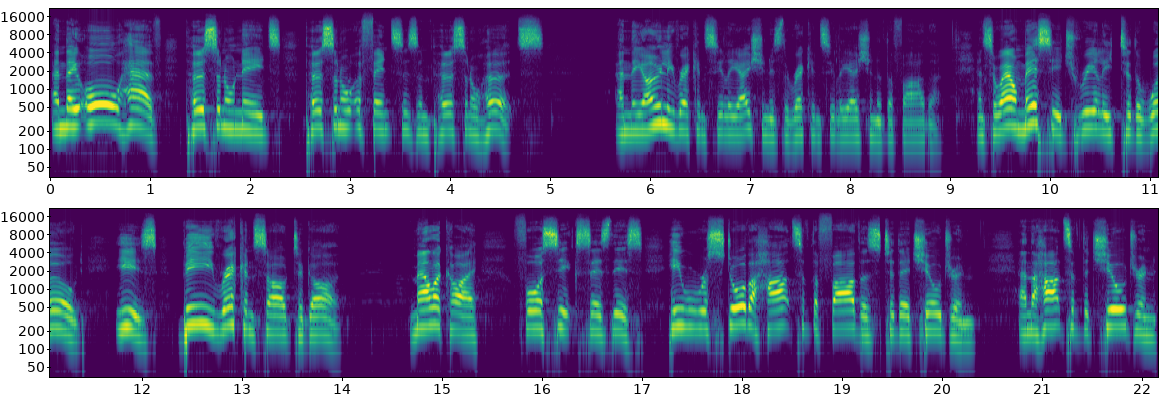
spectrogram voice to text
And they all have personal needs, personal offenses, and personal hurts. And the only reconciliation is the reconciliation of the Father. And so, our message really to the world is be reconciled to God. Malachi 4 6 says this He will restore the hearts of the fathers to their children, and the hearts of the children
